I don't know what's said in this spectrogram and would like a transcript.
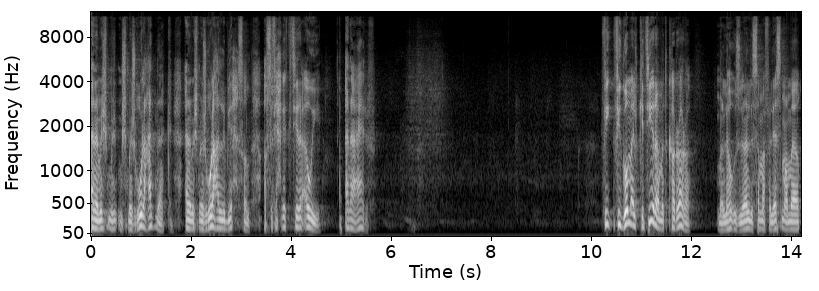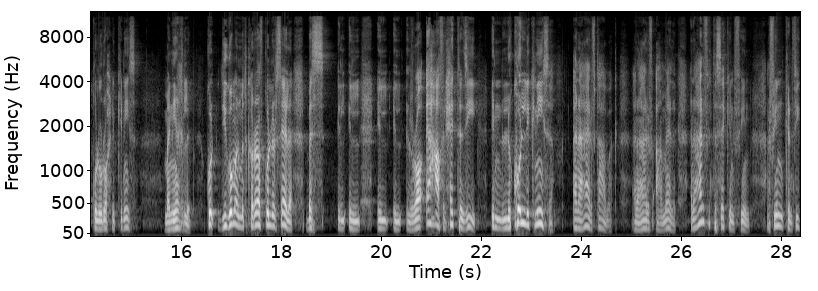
أنا مش مش مشغول عنك. أنا مش مشغول عن اللي بيحصل. اصل في حاجات كتيرة قوي. أنا عارف. في في جمل كتيرة متكررة. من له أذنان للسمع فليسمع ما يقول الروح للكنيسة. من يغلب. كل دي جمل متكررة في كل رسالة. بس ال ال ال ال الرائعة في الحتة دي إن لكل كنيسة أنا عارف تعبك أنا عارف أعمالك أنا عارف أنت ساكن فين. عارفين كان في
